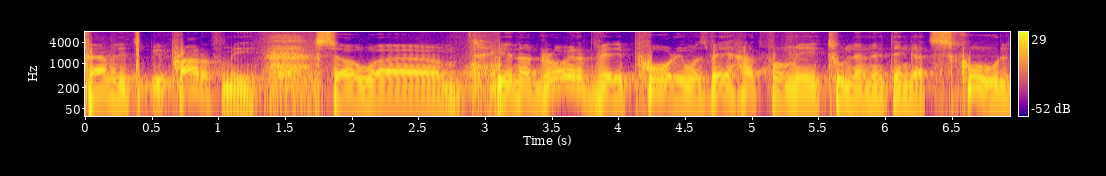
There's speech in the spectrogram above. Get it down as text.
family to be proud of me. So, um, you know, growing up very poor, it was very hard for me to learn anything at school.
